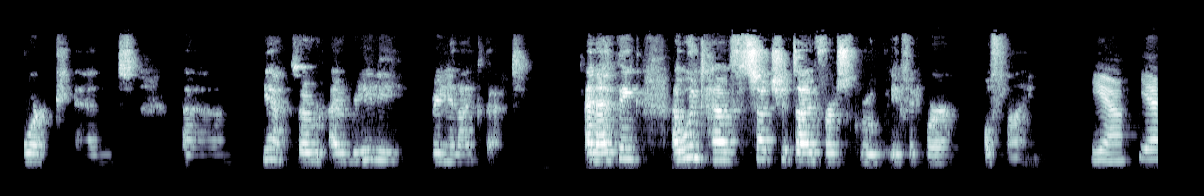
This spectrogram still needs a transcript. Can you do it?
work and yeah, so I really, really like that. And I think I wouldn't have such a diverse group if it were offline. Yeah, yeah.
